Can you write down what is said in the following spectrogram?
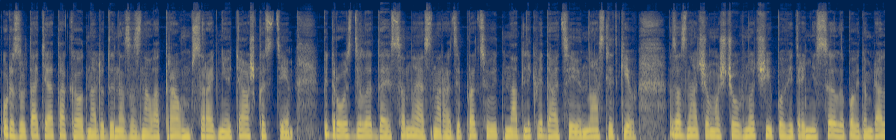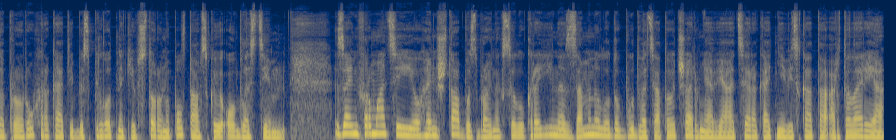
У результаті атаки одна людина зазнала травм середньої тяжкості. Підрозділи ДСНС наразі працюють над ліквідацією наслідків. Зазначимо, що вночі повітряні сили повідомляли про рух ракет і безпілотників в сторону Полтавської області. За інформацією Генштабу збройних сил України за минулу добу, 20 червня, авіація, ракетні війська та артилерія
